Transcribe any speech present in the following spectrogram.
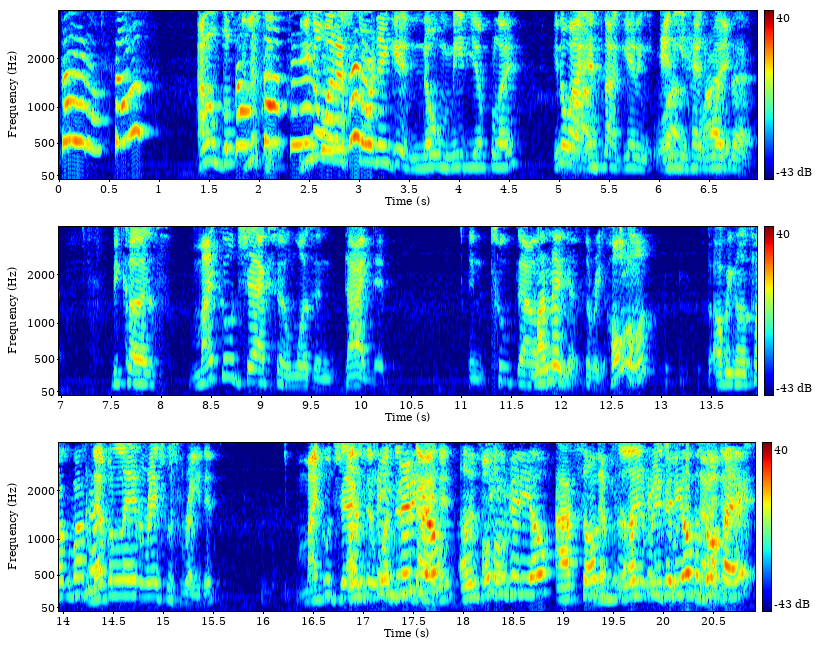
They don't stop. I don't believe. Listen, you know why that story didn't get no media play? You know why it's not getting any Why headway? is that? Because Michael Jackson was indicted in 2003. Hold on. Are we gonna talk about that? Neverland Ranch was raided. Michael Jackson unseen was video. indicted. Unseen video. I saw the unseen Ranch video, but go ahead.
